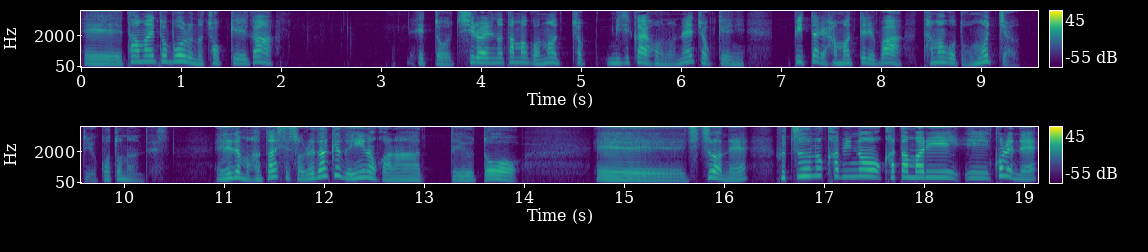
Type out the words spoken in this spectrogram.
えー、ターマイトボールの直径が、えっと、シロアリの卵のちょ短い方のね、直径にぴったりはまってれば、卵と思っちゃうっていうことなんです。えー、でも果たしてそれだけでいいのかなっていうと、えー、実はね、普通のカビの塊、これね、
